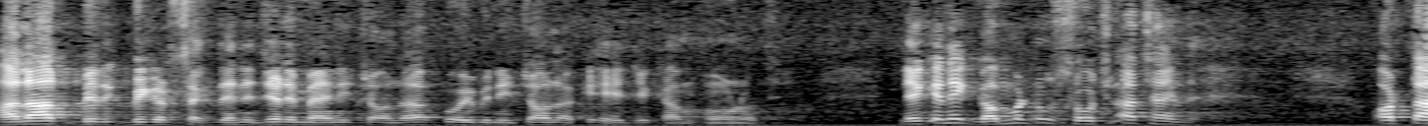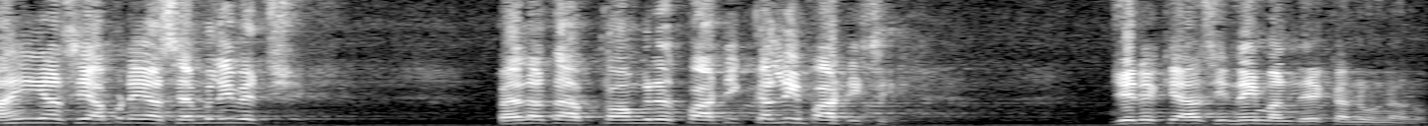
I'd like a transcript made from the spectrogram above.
ਹਾਲਾਤ ਬਿਗ- ਵਿਗੜ ਸਕਦੇ ਨੇ ਜਿਹੜੇ ਮੈਂ ਨਹੀਂ ਚਾਹੁੰਦਾ, ਕੋਈ ਵੀ ਨਹੀਂ ਚਾਹੁੰਦਾ ਕਿ ਇਹ ਜਿਹੇ ਕੰਮ ਹੋਣ ਉੱਥੇ। ਲੇਕਿਨ ਇਹ ਗਵਰਨਮੈਂਟ ਨੂੰ ਸੋਚਣਾ ਚਾਹੀਦਾ ਔਰ ਤਾਂ ਹੀ ਅਸੀਂ ਆਪਣੇ ਅਸੈਂਬਲੀ ਵਿੱਚ ਪਹਿਲਾਂ ਤਾਂ ਕਾਂਗਰਸ ਪਾਰਟੀ ਕੱਲੀ ਪਾਰਟੀ ਸੀ, ਜਿਹਨੇ ਕਿਹਾ ਸੀ ਨਹੀਂ ਮੰਨਦੇ ਕਾਨੂੰਨਾਂ ਨੂੰ।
